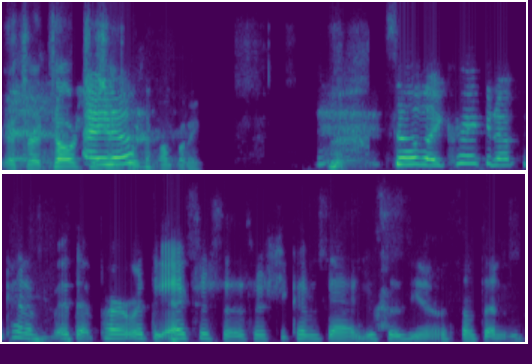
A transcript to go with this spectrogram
That's right. Tell her she's in good company. so I'm like cracking up kind of at that part with the exorcist where she comes down and just says, you know, something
